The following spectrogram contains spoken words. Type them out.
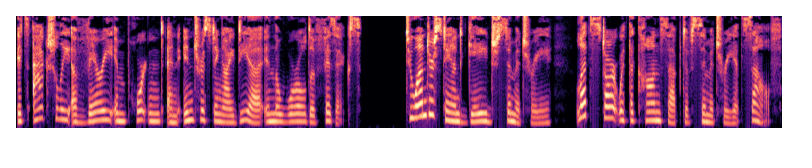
It's actually a very important and interesting idea in the world of physics. To understand gauge symmetry, let's start with the concept of symmetry itself.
